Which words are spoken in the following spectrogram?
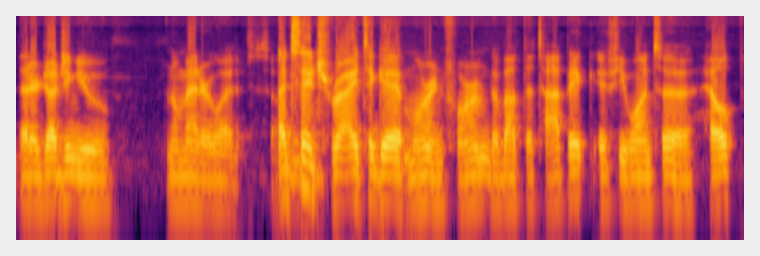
that are judging you no matter what. So I'd say try to get more informed about the topic. If you want to help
